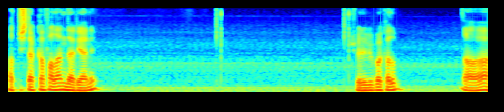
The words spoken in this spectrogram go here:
60 dakika falan der yani. Şöyle bir bakalım. Aa.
